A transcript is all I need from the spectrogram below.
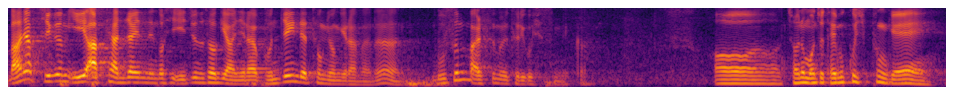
만약 지금 이 앞에 앉아 있는 것이 이준석이 아니라 문재인 대통령이라면은 무슨 말씀을 드리고 싶습니까? 어, 저는 먼저 대묻고 싶은 게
